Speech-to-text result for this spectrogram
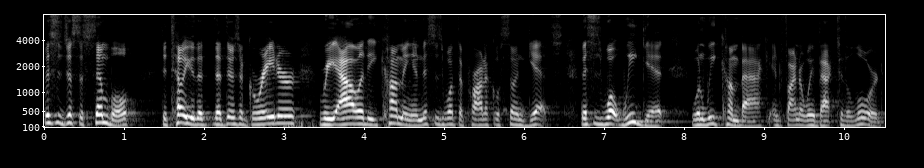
this is just a symbol to tell you that, that there's a greater reality coming, and this is what the prodigal son gets. This is what we get when we come back and find our way back to the Lord.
